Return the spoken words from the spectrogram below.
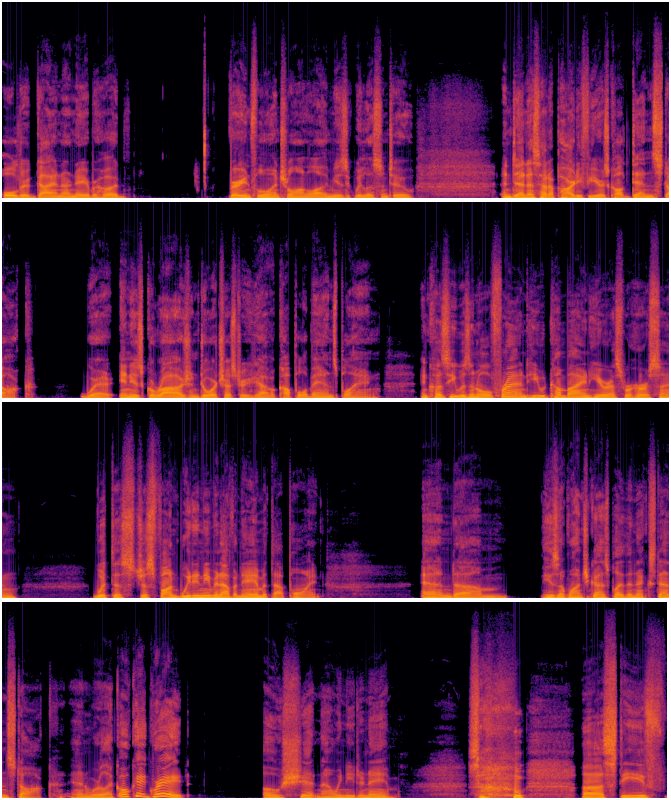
older guy in our neighborhood, very influential on a lot of the music we listen to. And Dennis had a party for years called Denstock, where in his garage in Dorchester he'd have a couple of bands playing. And because he was an old friend, he would come by and hear us rehearsing with this just fun. We didn't even have a name at that point. And um, he's like, "Why don't you guys play the next Denstock?" And we're like, "Okay, great." oh shit, now we need a name. So uh, Steve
